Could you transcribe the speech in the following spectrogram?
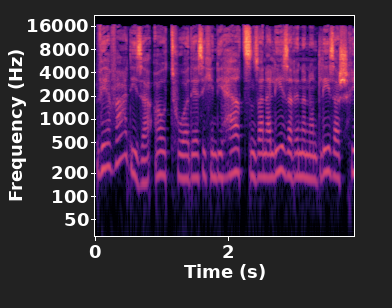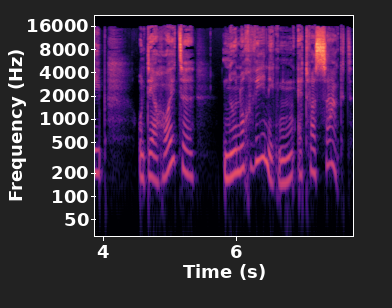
Wer war dieser Autor, der sich in die Herzen seiner Leserinnen und Leser schrieb und der heute nur noch wenigen etwas sagt?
